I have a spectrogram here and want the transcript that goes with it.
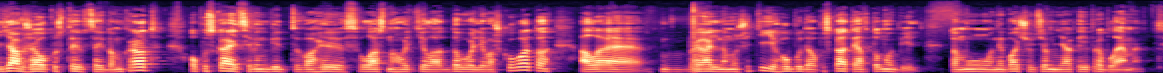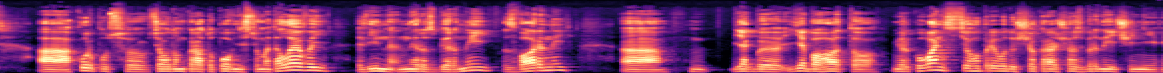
Я вже опустив цей домкрат. Опускається він від ваги з власного тіла доволі важкувато, але в реальному житті його буде опускати автомобіль, тому не бачу в цьому ніякої проблеми. А корпус цього домкрату повністю металевий, він нерозбірний, зварений. Якби є багато міркувань з цього приводу, що краще розбірний чи ні.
